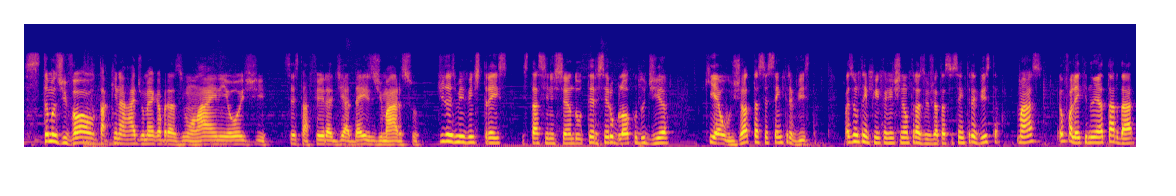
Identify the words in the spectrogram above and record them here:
Estamos de volta aqui na Rádio Mega Brasil Online. Hoje, sexta-feira, dia 10 de março de 2023, está se iniciando o terceiro bloco do dia, que é o JCC Entrevista. Faz um tempinho que a gente não trazia o JCC Entrevista, mas eu falei que não ia tardar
